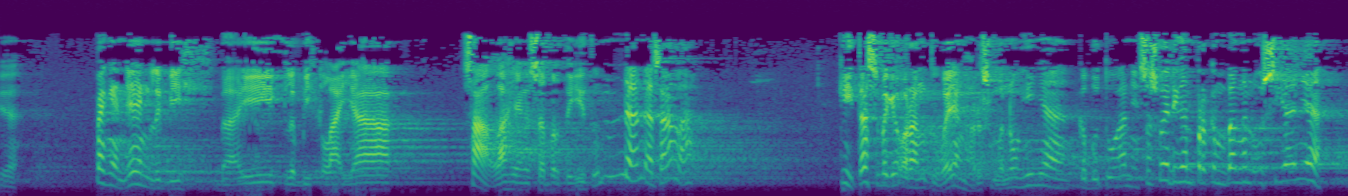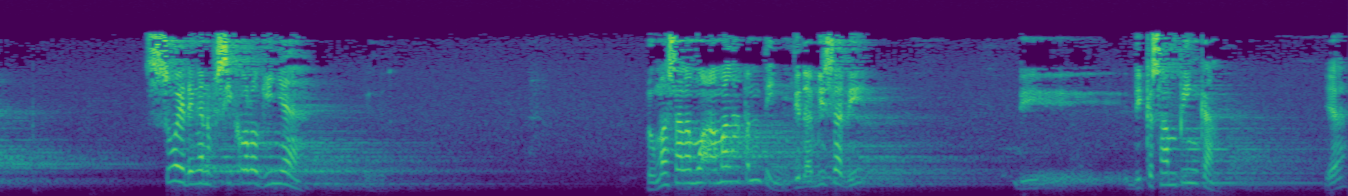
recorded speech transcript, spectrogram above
Ya. Pengennya yang lebih baik, lebih layak. Salah yang seperti itu? Tidak, tidak salah. Kita sebagai orang tua yang harus memenuhinya, kebutuhannya. Sesuai dengan perkembangan usianya. Sesuai dengan psikologinya. Loh, masalah muamalah penting. Tidak bisa di, di dikesampingkan. Ya,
